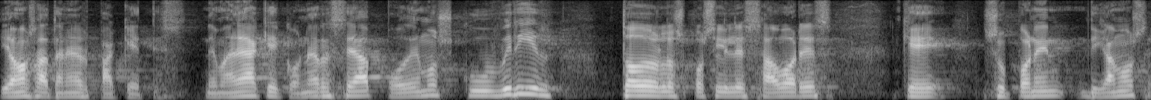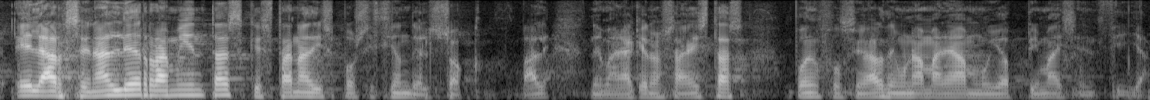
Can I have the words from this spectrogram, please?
y vamos a tener paquetes. De manera que con RSA podemos cubrir todos los posibles sabores que suponen, digamos, el arsenal de herramientas que están a disposición del SOC. ¿vale? De manera que los analistas pueden funcionar de una manera muy óptima y sencilla.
